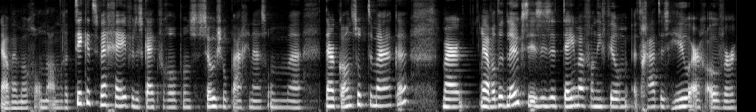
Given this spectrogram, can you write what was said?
nou, wij mogen onder andere tickets weggeven. Dus kijk vooral op onze social pagina's om eh, daar kans op te maken. Maar ja, wat het leukste is, is het thema van die film. Het gaat dus heel erg over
